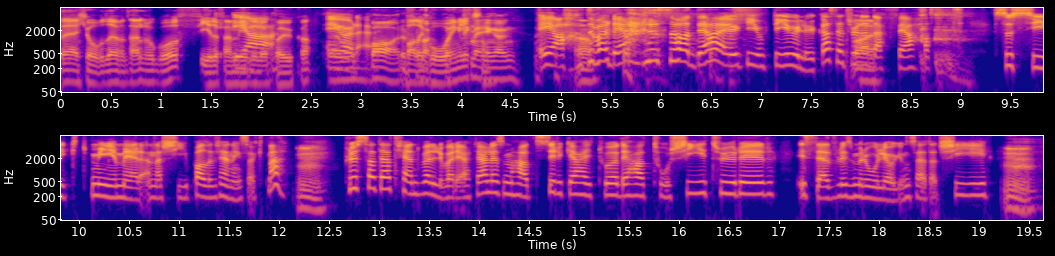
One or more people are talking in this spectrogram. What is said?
det er ikke overdrevent heller. Hun går fire-fem mil i løpet av uka. Jeg gjør det. Bare, Bare gåing, liksom. Med en gang. Ja, det var det. Så det har jeg jo ikke gjort i juleuka, så jeg tror det er derfor jeg har hatt så sykt mye mer energi på alle treningsøktene. Mm, Pluss at jeg har trent veldig variert. Jeg har liksom hatt styrke, heightwood, jeg har hatt to skiturer. I stedet for liksom rolig joggen, så har jeg tatt ski. mm,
